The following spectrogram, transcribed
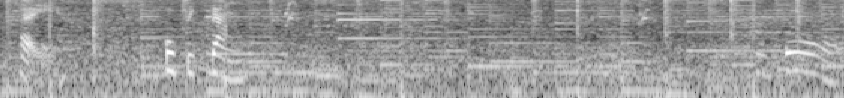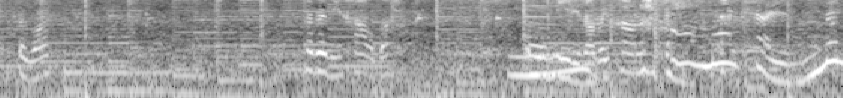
ไก่ราดไข่ปุกปิกจังแล้วก็แต่ว่ามันจะมีข้าวปะเออมีเดี๋ยวเราไปข้าวหน้าไก่หน้าไก่นึ่ง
